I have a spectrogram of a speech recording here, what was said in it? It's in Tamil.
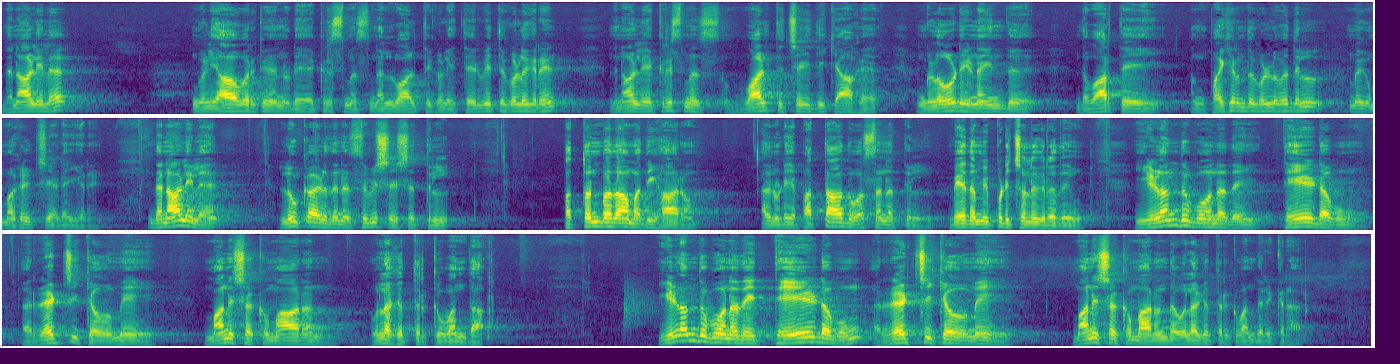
இந்த நாளில் உங்கள் யாவருக்கும் என்னுடைய கிறிஸ்மஸ் நல்வாழ்த்துக்களை தெரிவித்துக் கொள்கிறேன். இந்த நாளில் கிறிஸ்மஸ் வாழ்த்து செய்திக்காக உங்களோடு இணைந்து இந்த வார்த்தையை அங்கு பகிர்ந்து கொள்வதில் மிக மகிழ்ச்சி அடைகிறேன். இந்த நாளில் லூக்கா எழுதின சுவிசேஷத்தில் பத்தொன்பதாம் அதிகாரம் அதனுடைய பத்தாவது வசனத்தில் வேதம் இப்படி சொல்லுகிறது இழந்து போனதை தேடவும் ரட்சிக்கவுமே மனுஷகுமாரன் உலகத்திற்கு வந்தார். இழந்து போனதை தேடவும் ரட்சிக்கவுமே மனுஷகுமார் இந்த உலகத்திற்கு வந்திருக்கிறார்.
